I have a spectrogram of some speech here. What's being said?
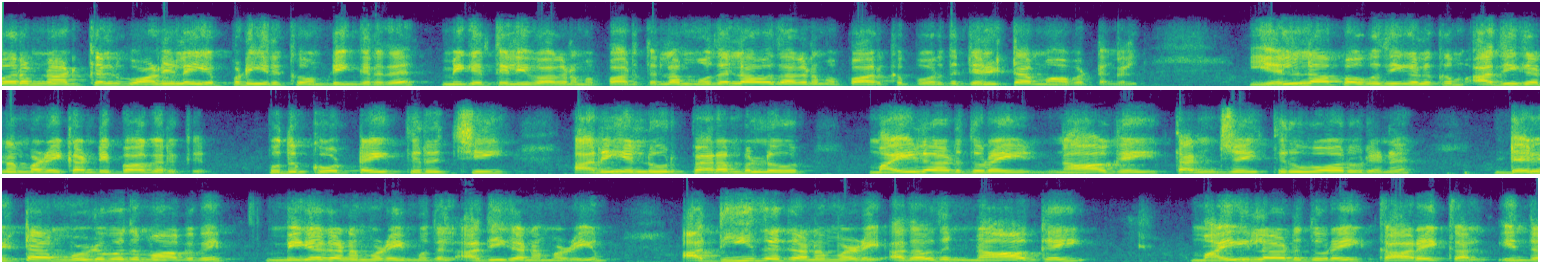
வரும் நாட்கள் வானிலை எப்படி இருக்கும் அப்படிங்கிறத மிக தெளிவாக நம்ம பார்த்துடலாம். முதலாவதாக நம்ம பார்க்க போகிறது டெல்டா மாவட்டங்கள். எல்லா பகுதிகளுக்கும் அதிக மழை கண்டிப்பாக இருக்கு. புதுக்கோட்டை திருச்சி அரியலூர் பெரம்பலூர் மயிலாடுதுறை நாகை தஞ்சை திருவாரூர் என டெல்டா முழுவதுமாகவே மிக கனமழை முதல் அதி கனமழையும் அதீத கனமழை அதாவது நாகை மயிலாடுதுறை காரைக்கால் இந்த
